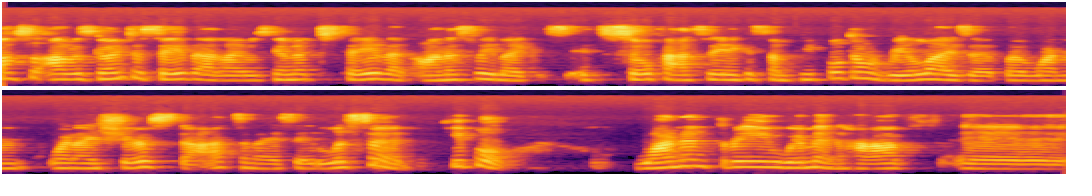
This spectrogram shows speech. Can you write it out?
also, I was going to say that. I was going to say that honestly, like it's, it's so fascinating because some people don't realize it. But when when I share stats and I say, listen, people, one in three women have a,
